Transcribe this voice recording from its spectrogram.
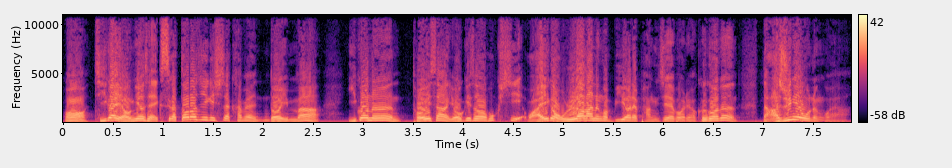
어, D가 0이어서 X가 떨어지기 시작하면 너 임마 이거는 더 이상 여기서 혹시 Y가 올라가는 건 미연에 방지해버려. 그거는 나중에 오는 거야.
